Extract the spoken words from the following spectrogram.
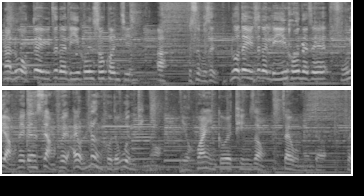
那如果对于这个离婚纾困金啊，不是不是，如果对于这个离婚的这些抚养费跟赡养费还有任何的问题哦，也欢迎各位听众在我们的粉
